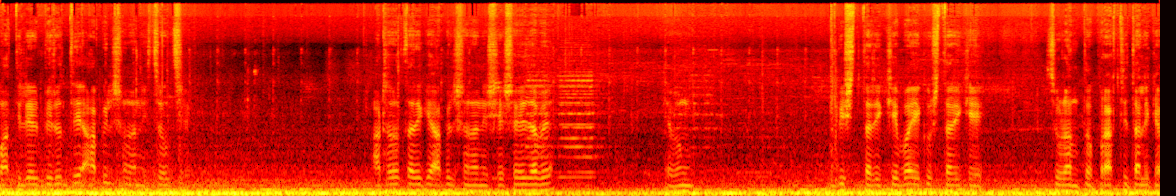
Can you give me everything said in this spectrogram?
বাতিলের বিরুদ্ধে আপিল শুনানি চলছে। আঠারো তারিখে আপিল শুনানি শেষ হয়ে যাবে। এবং বিশ তারিখে বা একুশ তারিখে চূড়ান্ত প্রার্থী তালিকা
